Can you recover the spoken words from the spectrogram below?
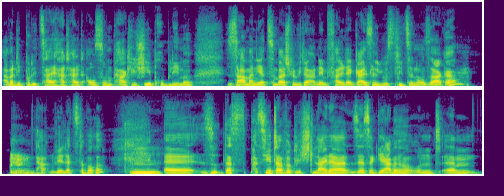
Aber die Polizei hat halt auch so ein paar Klischeeprobleme. Sah man jetzt zum Beispiel wieder an dem Fall der Geiseljustiz in Osaka. hatten wir letzte Woche. Mhm. Äh, so, das passiert da wirklich leider sehr, sehr gerne. Und ähm,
